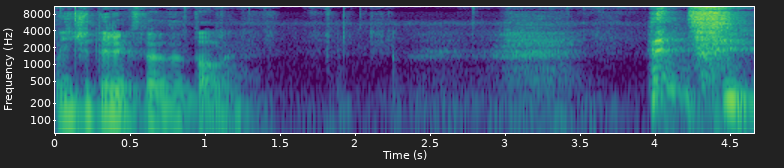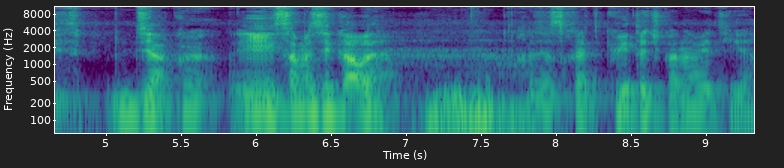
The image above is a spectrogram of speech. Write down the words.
І 4 екстра деталі. Дякую. І саме цікаве, хотів сказати, квіточка навіть є.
